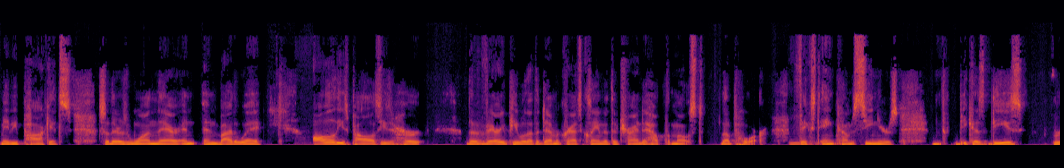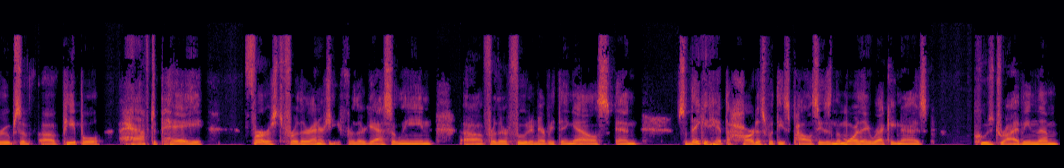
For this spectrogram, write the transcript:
maybe pockets. So there's one there. And and by the way, all of these policies hurt the very people that the Democrats claim that they're trying to help the most, the poor, mm-hmm. fixed income seniors, because these groups of, of people have to pay first for their energy, for their gasoline, uh, for their food and everything else. And so they get hit the hardest with these policies. And the more they recognize who's driving them,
